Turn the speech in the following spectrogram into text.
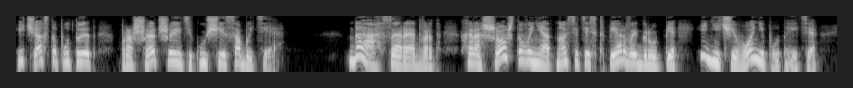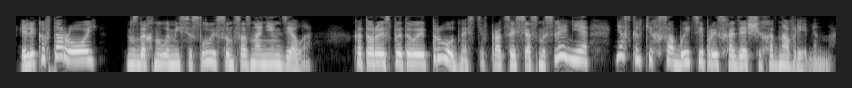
и часто путает прошедшие и текущие события. Да, сэр Эдвард, хорошо, что вы не относитесь к первой группе и ничего не путаете. Или ко второй, вздохнула миссис Луисон сознанием дела, которая испытывает трудности в процессе осмысления нескольких событий, происходящих одновременно.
